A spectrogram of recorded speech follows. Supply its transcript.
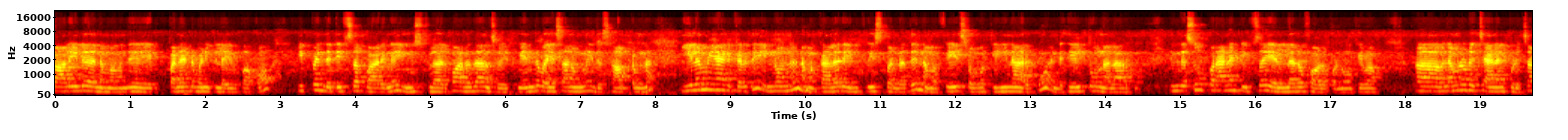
காலையில் நம்ம வந்து பன்னெண்டு மணிக்கு லைவ் பார்ப்போம். இப்போ இந்த டிப்ஸை பாருங்கள் யூஸ்ஃபுல்லாக இருக்கும். அதை தான் சொல்லியிருக்கேன். எந்த வயசானவங்களும் இதை சாப்பிட்டோம்னா இளமையாக இருக்கிறது இன்னொன்று நம்ம கலர் இன்க்ரீஸ் பண்ணுறது நம்ம ஃபேஸ் ரொம்ப க்ளீனாக இருக்கும் அண்ட் ஹெல்த்தும் நல்லாயிருக்கும் இந்த சூப்பரான டிப்ஸை எல்லோரும் ஃபாலோ பண்ணுவோம் ஓகேவா நம்மளோட சேனல் பிடிச்சா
